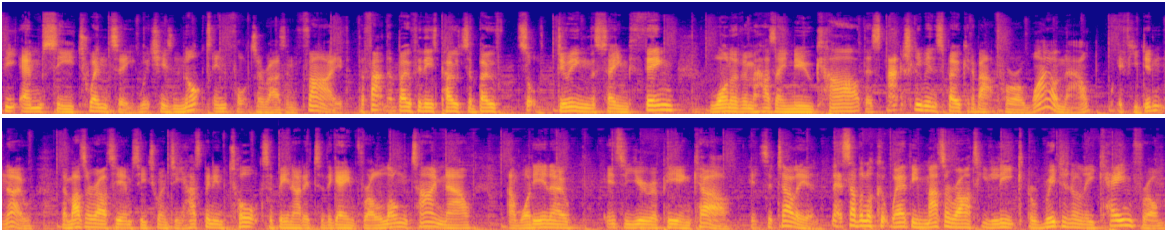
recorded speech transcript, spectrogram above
the MC20, which is not in Forza Horizon 5. The fact that both of these posts are both sort of doing the same thing, one of them has a new car that's actually been spoken about for a while now. If you didn't know, the Maserati MC20 has been in talks of being added to the game for a long time now, and what do you know? It's a European car. It's Italian. Let's have a look at where the Maserati leak originally came from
